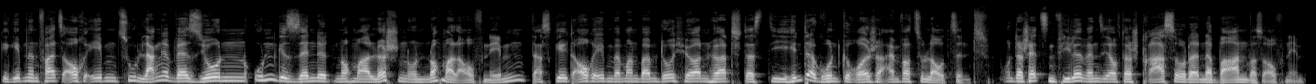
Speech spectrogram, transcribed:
Gegebenenfalls auch eben zu lange Versionen ungesendet nochmal löschen und nochmal aufnehmen. Das gilt auch eben, wenn man beim Durchhören hört, dass die Hintergrundgeräusche einfach zu laut sind. Unterschätzen viele, wenn sie auf der Straße oder in der Bahn was aufnehmen.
